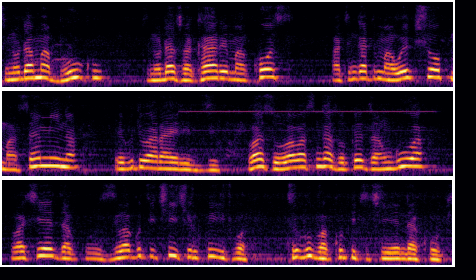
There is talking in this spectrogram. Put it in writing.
tinoda mabhuku tinoda zvakare makosi atingati maworkshop masemina ekuti varayiridzi vazova vasingazopedza nguva vachiedza kuziva kuti chii chiri kuitwa tiri kubva kupi tichienda kupi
